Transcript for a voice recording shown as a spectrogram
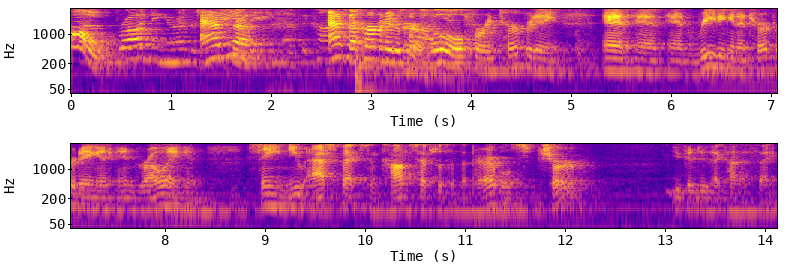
Oh, broadening your as a understanding of the concepts. as a hermeneutical tool for interpreting and, and, and reading and interpreting and, and growing and seeing new aspects and concepts within the parables, sure, you can do that kind of thing.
